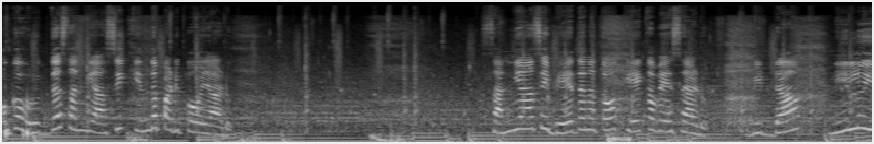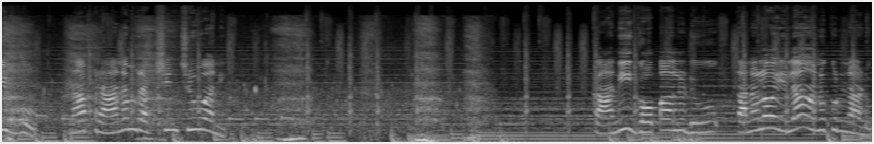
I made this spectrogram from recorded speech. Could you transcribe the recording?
ఒక వృద్ధ సన్యాసి కింద పడిపోయాడు. సన్యాసి వేదనతో కేక వేశాడు. బిడ్డ నీళ్ళు ఇవ్వు. నా ప్రాణం రక్షించు అని. కానీ గోపాలుడు తనలో ఇలా అనుకున్నాడు.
